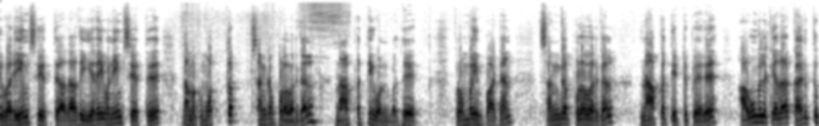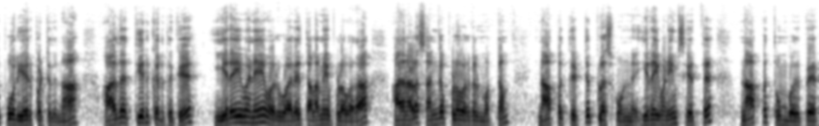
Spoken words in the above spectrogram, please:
இவரையும் சேர்த்து அதாவது இறைவனையும் சேர்த்து நமக்கு மொத்த சங்க புலவர்கள் நாற்பத்தி ஒன்பது. ரொம்ப இம்பார்ட்டன்ட் சங்க புலவர்கள் நாற்பத்தி எட்டு பேர். அவங்களுக்கு ஏதாவது கருத்து போர் ஏற்பட்டதுன்னா அதை தீர்க்கறதுக்கு இறைவனே வருவார் தலைமை புலவராக அதனால் சங்க புலவர்கள் மொத்தம் நாற்பத்தெட்டு ப்ளஸ் ஒன்று இறைவனையும் சேர்த்து நாற்பத்தொம்பது பேர்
